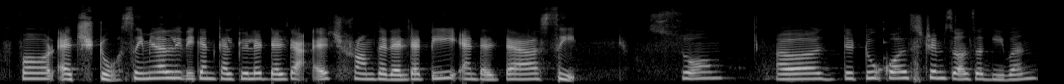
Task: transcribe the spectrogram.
for H2. Similarly, we can calculate delta H from the delta T and delta C. So, uh, the two cold streams also given.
